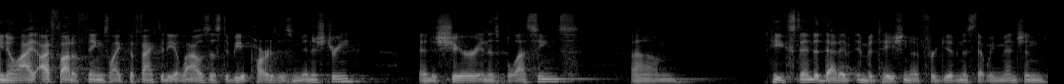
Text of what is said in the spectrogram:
You know, I, I've thought of things like the fact that He allows us to be a part of His ministry and to share in his blessings. Um, he extended that invitation of forgiveness that we mentioned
